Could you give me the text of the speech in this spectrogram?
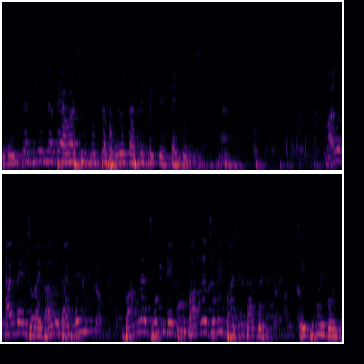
তো এইটা দিয়ে যাতে আবার সেই যুগটা ফেরত আসে সেই চেষ্টাই করছি। হ্যাঁ। ভালো থাকবেন সবাই ভালো থাকবেন। বাংলা ছবি দেখুন বাংলা ছবির পাশে থাকুন। এইটুকুই বলব।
